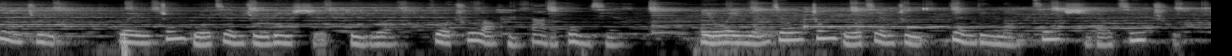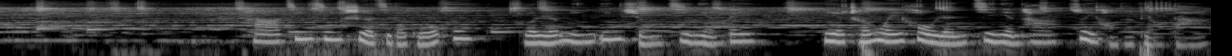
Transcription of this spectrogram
建筑，为中国建筑历史理论做出了很大的贡献，也为研究中国建筑奠定了坚实的基础。他精心设计的国徽和人民英雄纪念碑，也成为后人纪念他最好的表达。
